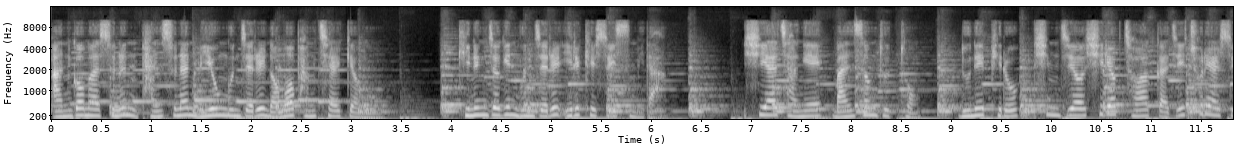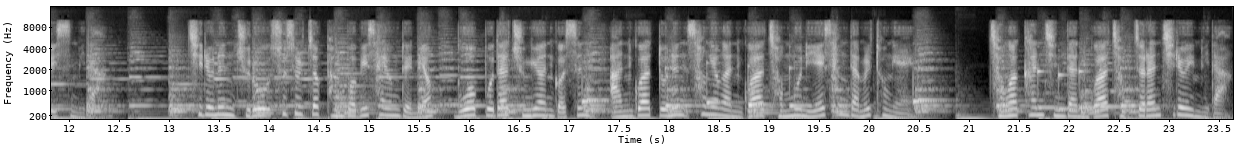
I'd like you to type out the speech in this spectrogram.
안검하수는 단순한 미용 문제를 넘어 방치할 경우 기능적인 문제를 일으킬 수 있습니다. 시야 장애, 만성 두통, 눈의 피로, 심지어 시력 저하까지 초래할 수 있습니다. 치료는 주로 수술적 방법이 사용되며 무엇보다 중요한 것은 안과 또는 성형안과 전문의의 상담을 통해 정확한 진단과 적절한 치료입니다.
